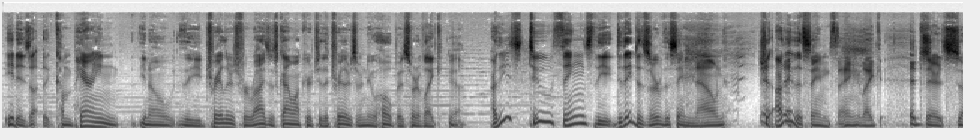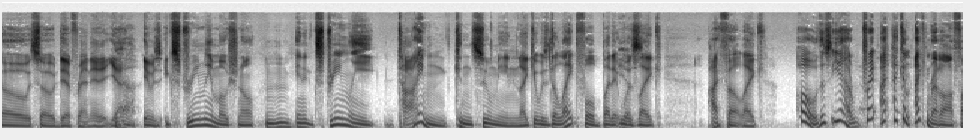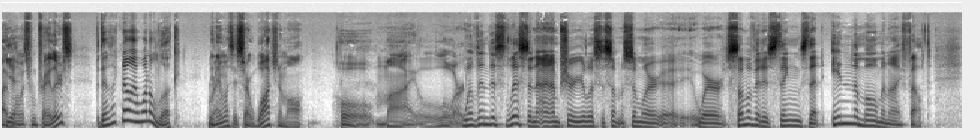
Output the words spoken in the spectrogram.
it is uh, comparing, you know, the trailers for Rise of Skywalker to the trailers of New Hope is sort of like, yeah. Are these two things the do they deserve the same noun? Are they the same thing? Like they're so so different. It, yeah, Yeah. it was extremely emotional and extremely time consuming. Like it was delightful, but it was like I felt like, oh, this yeah, tra- I, I can I can rattle off five Yeah. moments from trailers, but they're like, no, I want to look. And then once I start watching them all, oh my lord! Well, then this list, and I'm sure your list is something similar, uh, where some of it is things that in the moment I felt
